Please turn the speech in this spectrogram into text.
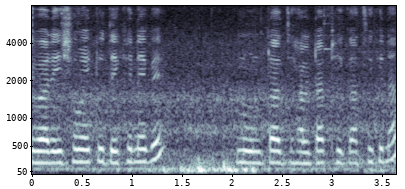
এবার এই সময় একটু দেখে নেবে নুনটা, ঝালটা ঠিক আছে কি না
